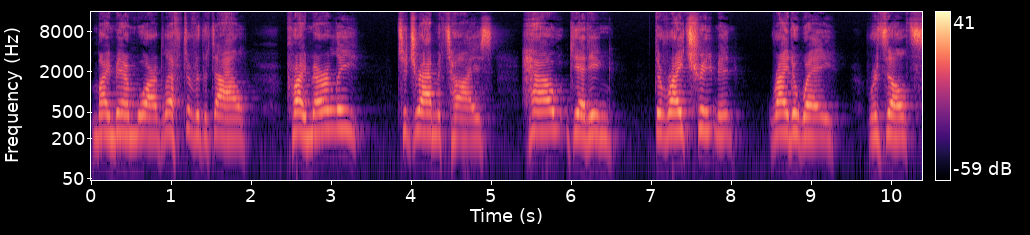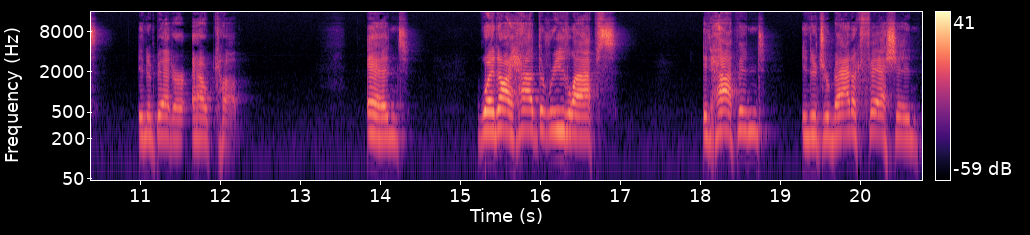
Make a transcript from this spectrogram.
my memoir, Left Over the Dial, primarily to dramatize how getting the right treatment right away results in a better outcome. And when I had the relapse, it happened in a dramatic fashion.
